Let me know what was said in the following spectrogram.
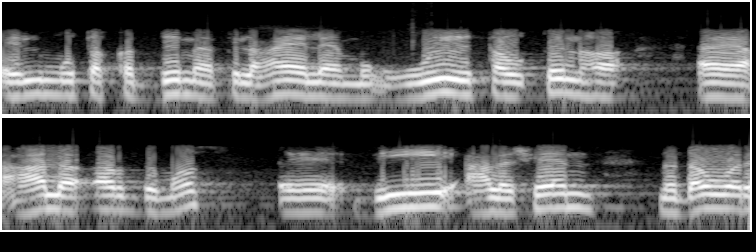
المتقدمة في العالم وتوطينها آه، على أرض مصر آه، دي علشان ندور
